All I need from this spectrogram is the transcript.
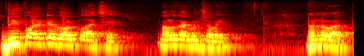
দুই পয়েন্টের গল্প আছে। ভালো থাকবেন সবাই। ধন্যবাদ।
